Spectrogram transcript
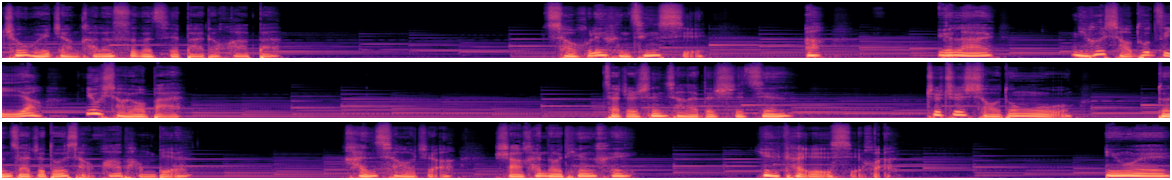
周围展开了四个洁白的花瓣。小狐狸很惊喜，啊，原来你和小兔子一样，又小又白。在这剩下来的时间。这只小动物蹲在这朵小花旁边，含笑着傻看到天黑，越看越喜欢，因为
